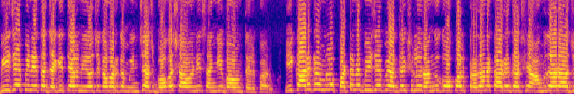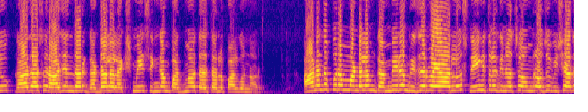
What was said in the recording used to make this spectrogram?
బీజేపీ నేత జగిత్యాల నియోజకవర్గం ఇన్ఛార్జ్ భోగశ్రావణి సంఘీభావం తెలిపారు. ఈ కార్యక్రమంలో పట్టణ బీజేపీ అధ్యక్షులు రంగు గోపాల్ ప్రధాన కార్యదర్శి అముదారాజు గాదాసు రాజేందర్ గడ్డాల లక్ష్మి సింగం పద్మ తదితరులు పాల్గొన్నారు. ఆనందపురం మండలం గంభీరం రిజర్వాయర్లో స్నేహితుల దినోత్సవం రోజు విషాద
